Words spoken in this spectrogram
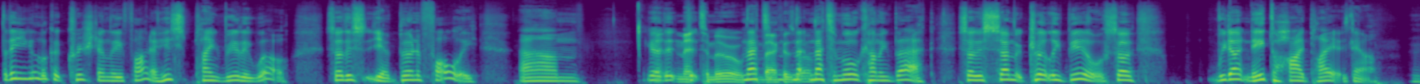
but then you look at Christian Lealiifano; he's playing really well. So this, yeah, Bernard Foley. Um, yeah, Matt, the- Matt Toomua will Matt, come back as Ma- well. Matt Toomua coming back. So there's so much Kurtley Beale. So we don't need to hide players now. Hmm.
